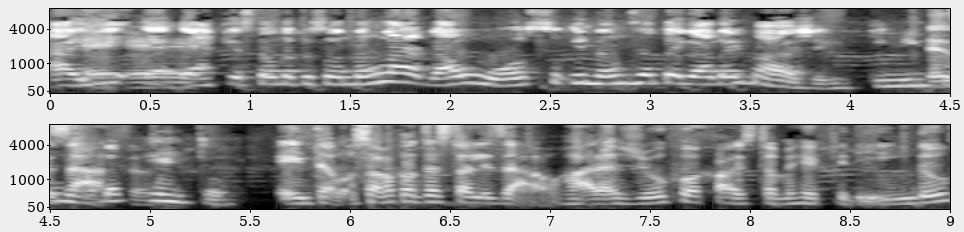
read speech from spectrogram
Aí É, é, é- é a questão da pessoa não largar o osso e não desapegar da imagem, que me incomoda Exato. muito. Então, só pra contextualizar, o Harajuku ao qual estou me referindo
